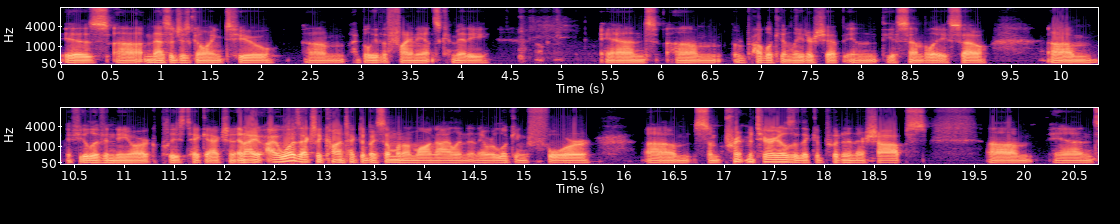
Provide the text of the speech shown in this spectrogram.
is uh, messages going to, um, I believe, the finance committee Okay. and um, Republican leadership in the assembly. So um, if you live in New York, please take action. And I, I was actually contacted by someone on Long Island, and they were looking for um, some print materials that they could put in their shops. Um, and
